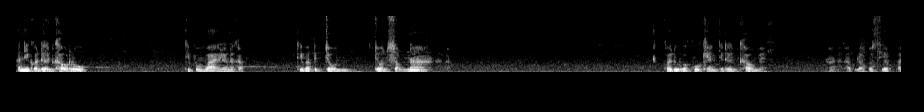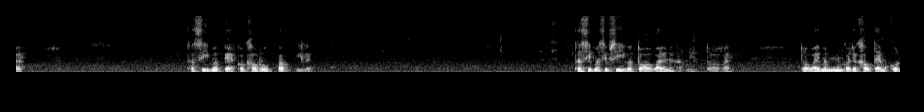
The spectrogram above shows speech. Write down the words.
อันนี้ก็เดินเข้ารูป ที่ผมว่าอีกแล้วนะครับ ที่ว่าเป็นโจรโจรสองหน้านะครับ ค อยดูว่าคู่แข่งจะเดินเข้าไหมนะครับ เราก็เสียบไป ถ้าสี่มาแปดก็เข้ารูปปั๊บอีกแล้ว ถ้าสิบมาสิบสี่ก็ต่อไว้นะครับเนี่ยต่อไว้ ต่อไว้มันมันก็จะเข้าแต้มกล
